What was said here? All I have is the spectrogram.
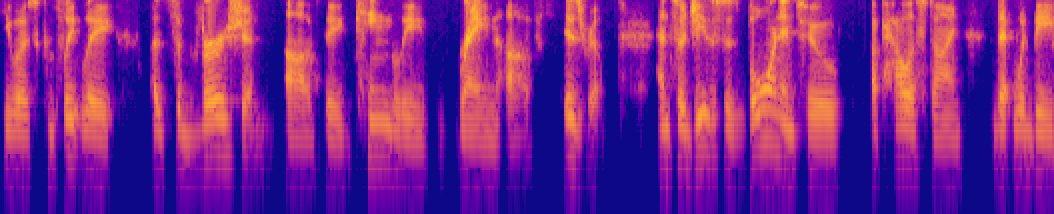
He was completely a subversion of the kingly reign of Israel. And so Jesus is born into a Palestine that would be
